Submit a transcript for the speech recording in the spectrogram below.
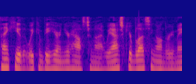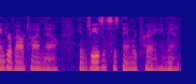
thank you that we can be here in your house tonight. We ask your blessing on the remainder of our time now. In Jesus' name we pray. Amen.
